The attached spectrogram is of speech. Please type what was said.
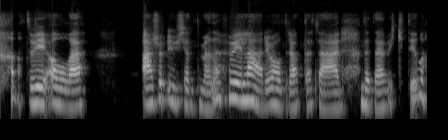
at vi alle er så ukjente med det, for vi lærer jo aldri at dette er, dette er viktig, da.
